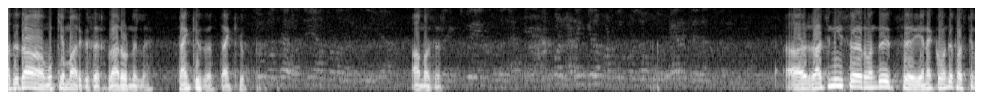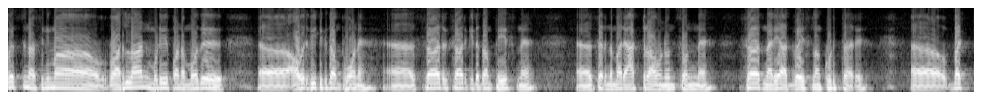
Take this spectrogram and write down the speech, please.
அதுதான் முக்கியமாக இருக்குது சார் வேற ஒன்றும் இல்லை. Thank you sir thank you ஆமாம் சார் ரஜினி சார் வந்து இட்ஸ் எனக்கு வந்து ஃபஸ்ட்டு ஃபஸ்ட்டு நான் சினிமா வரலான்னு முடிவு பண்ணும்போது அவர் வீட்டுக்கு தான் போனேன். சார் சார் கிட்ட தான் பேசினேன். சார் இந்த மாதிரி ஆக்டர் ஆகணும்னு சொன்னேன். சார் நிறைய அட்வைஸ்லாம் கொடுத்தாரு. பட்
